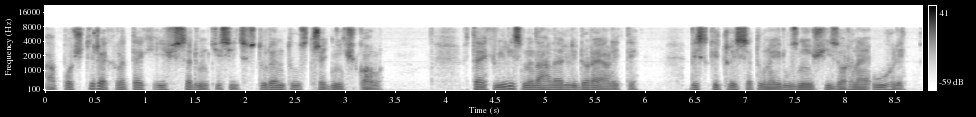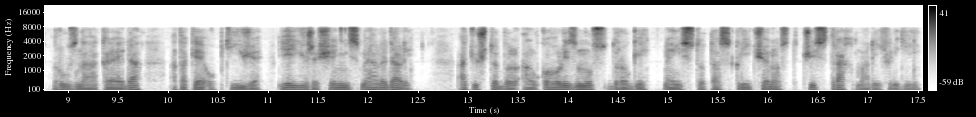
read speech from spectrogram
a po čtyřech letech již sedm tisíc studentů středních škol. V té chvíli jsme nahlédli do reality. Vyskytly se tu nejrůznější zorné úhly, různá kréda a také obtíže. Jejich řešení jsme hledali. Ať už to byl alkoholismus, drogy, nejistota, sklíčenost či strach mladých lidí.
